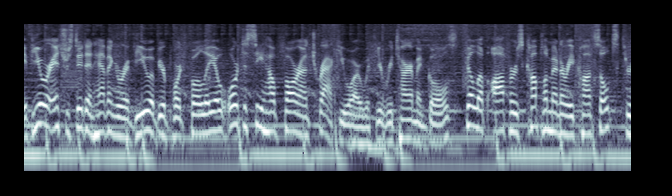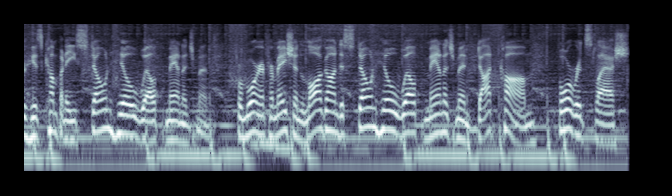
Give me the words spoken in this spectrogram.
If you are interested in having a review of your portfolio or to see how far on track you are with your retirement goals, Philip offers complimentary consults through his company, Stonehill Wealth Management. For more information, log on to stonehillwealthmanagement.com forward slash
